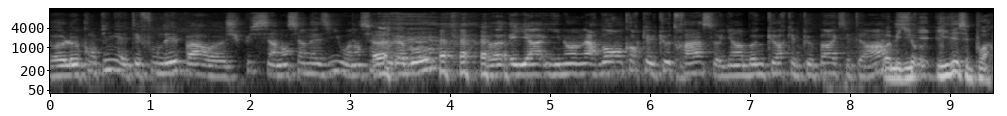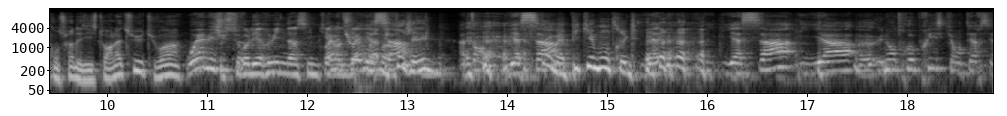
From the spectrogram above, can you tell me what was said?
Euh, le camping a été fondé par, euh, je sais plus si c'est un ancien nazi ou un ancien collabo, euh, et il y a, il en arbore encore quelques traces. Il y a un bunker quelque part, etc. Ouais, mais Sur- l'idée- c'est de pouvoir construire des histoires là-dessus, tu vois. Ouais, mais juste Sur les ruines d'un cimetière Ouais, tu vois, il y a ça. Putain, Attends, il y a ça. Il m'a piqué mon truc. Il y, a, il y a ça, il y a euh, une entreprise qui enterre ses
